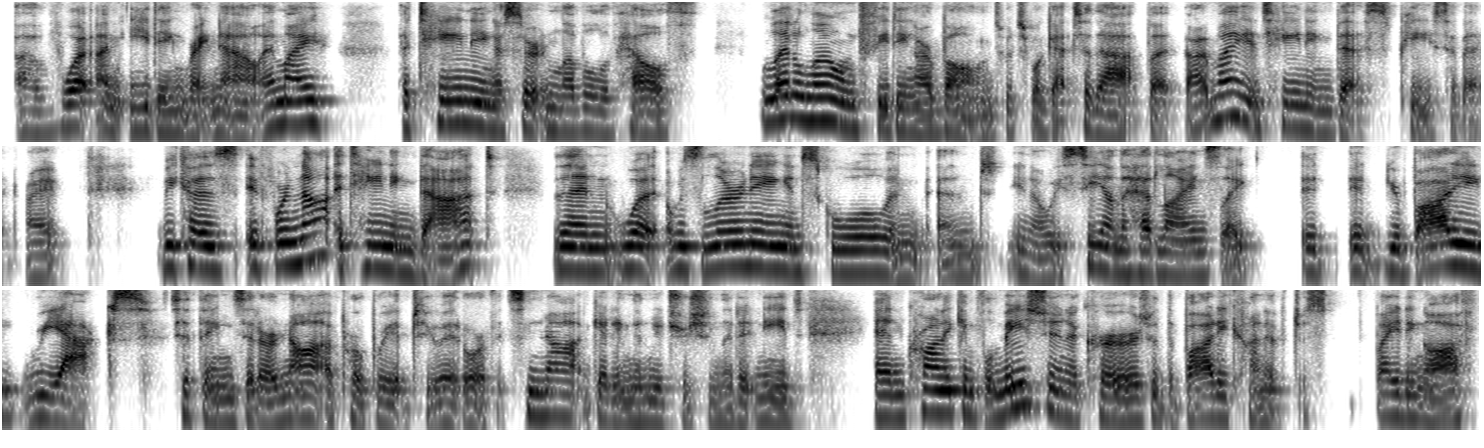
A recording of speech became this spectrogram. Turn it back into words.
of what I'm eating right now? Am I attaining a certain level of health, let alone feeding our bones, which we'll get to that. But am I attaining this piece of it, right? Because if we're not attaining that, then what I was learning in school and and you know we see on the headlines like it, it your body reacts to things that are not appropriate to it or if it's not getting the nutrition that it needs and chronic inflammation occurs with the body kind of just fighting off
